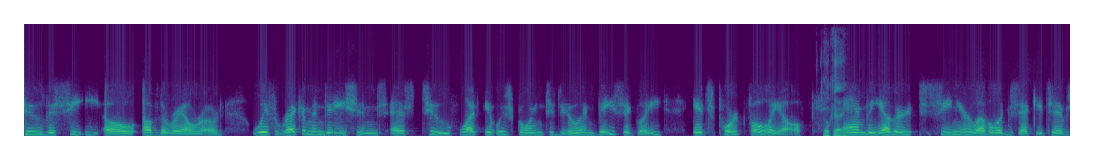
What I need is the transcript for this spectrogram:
to the CEO of the railroad with recommendations as to what it was going to do and basically its portfolio. Okay. And the other senior level executives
